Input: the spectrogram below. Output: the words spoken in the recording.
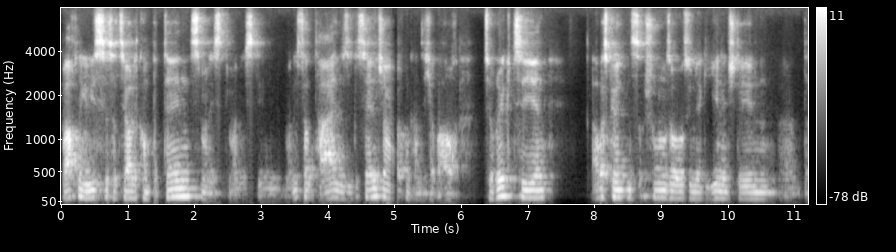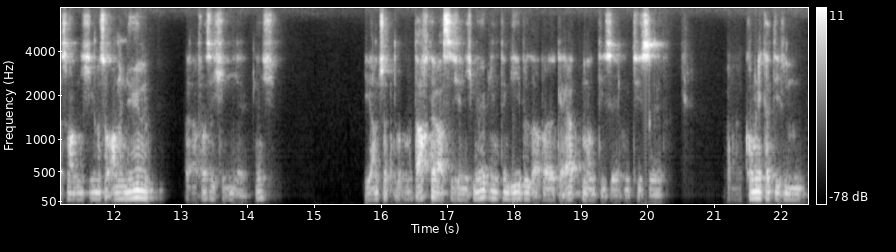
braucht eine gewisse soziale Kompetenz, man ist, man ist, in, man ist halt Teil dieser Gesellschaft, man kann sich aber auch zurückziehen. Aber es könnten schon so Synergien entstehen, äh, dass man nicht immer so anonym äh, vor sich hinlegt. Nicht? Die Anstatt Dachterrasse ist ja nicht möglich mit den Giebel, aber Gärten und diese, und diese äh, kommunikativen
